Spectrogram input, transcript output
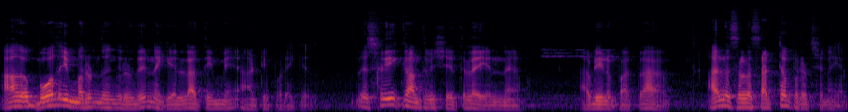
ஆக போதை மருந்துங்கிறது இன்றைக்கி எல்லாத்தையுமே ஆட்டி படைக்குது. இந்த ஸ்ரீகாந்த் விஷயத்தில் என்ன அப்படின்னு பார்த்தா அதில் சில சட்ட பிரச்சனைகள்.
